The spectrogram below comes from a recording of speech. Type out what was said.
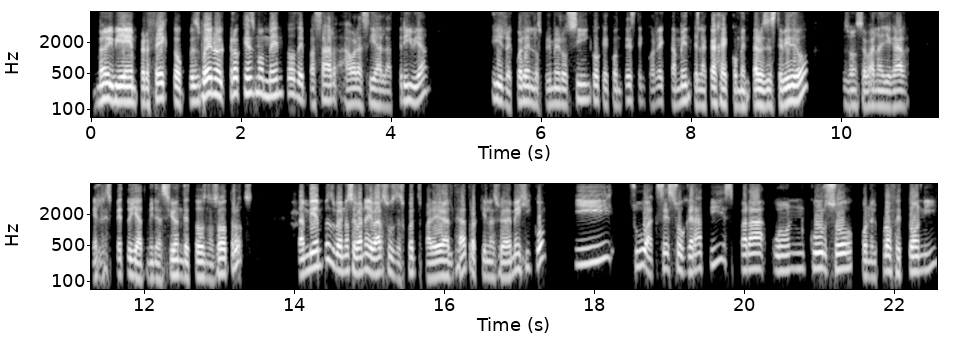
Muy bien, perfecto. Pues bueno, creo que es momento de pasar ahora sí a la trivia. Y recuerden los primeros cinco que contesten correctamente en la caja de comentarios de este video, pues bueno, se van a llegar el respeto y admiración de todos nosotros. También, pues bueno, se van a llevar sus descuentos para ir al teatro aquí en la Ciudad de México y su acceso gratis para un curso con el profe Tony.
